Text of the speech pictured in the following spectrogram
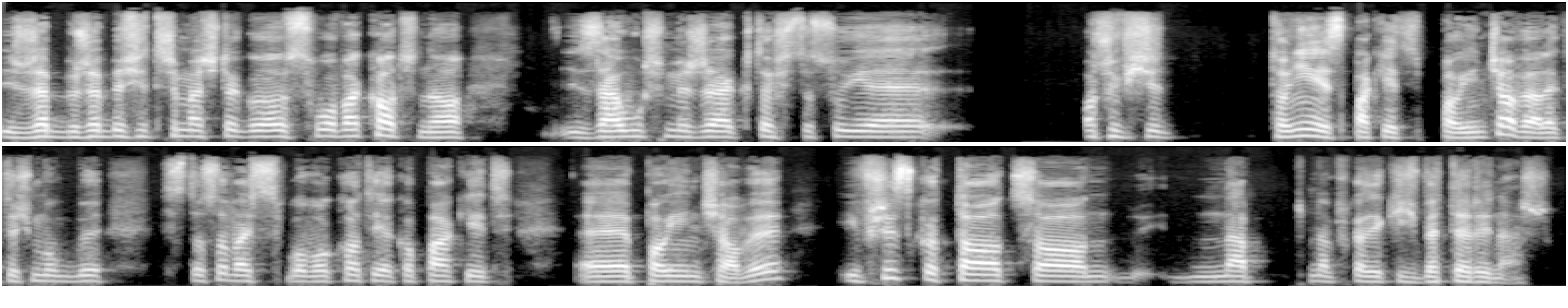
żeby, żeby się trzymać tego słowa kot, no załóżmy, że ktoś stosuje, oczywiście to nie jest pakiet pojęciowy, ale ktoś mógłby stosować słowo kot jako pakiet pojęciowy i wszystko to, co na, na przykład jakiś weterynarz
